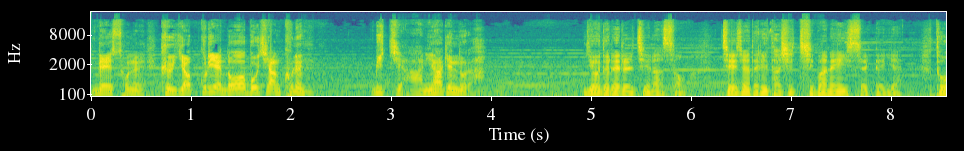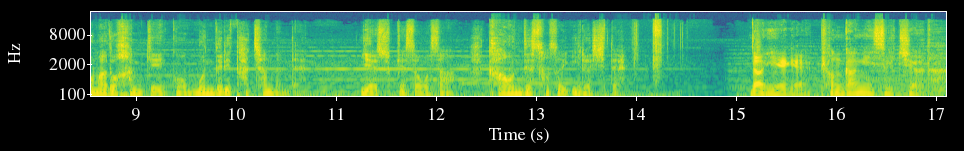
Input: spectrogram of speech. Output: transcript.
내 손을 그 옆구리에 넣어보지 않고는 믿지 아니하겠노라. 여드레를 지나서 제자들이 다시 집안에 있을 때에 도마도 함께 있고 문들이 닫혔는데 예수께서 오사 가운데 서서 이르시되 너희에게 평강이 있을지어다.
